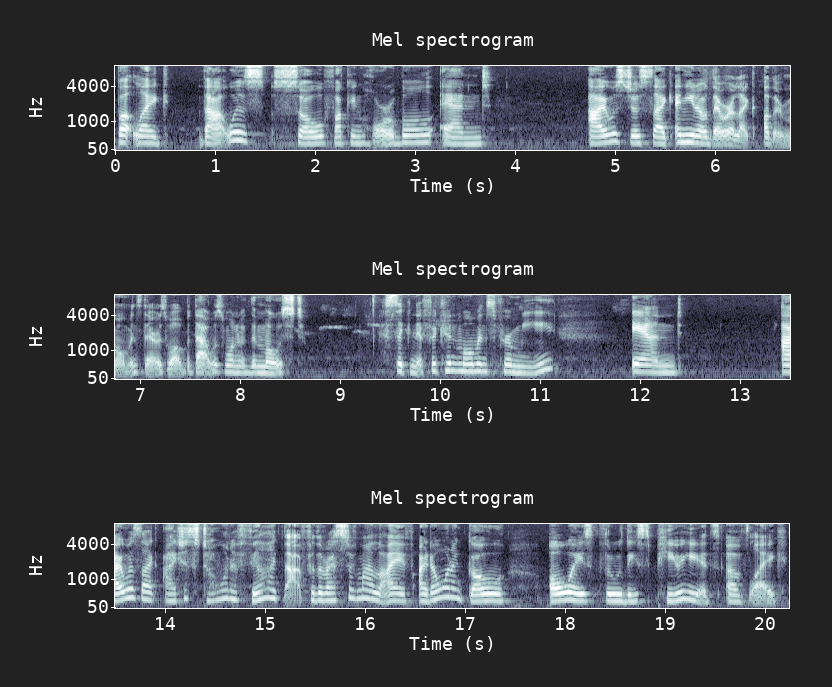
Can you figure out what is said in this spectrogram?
But, like, that was so fucking horrible. And, I was just like, and you know, there were like other moments there as well, but that was one of the most significant moments for me. And I was like, I just don't want to feel like that for the rest of my life. I don't want to go always through these periods of like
